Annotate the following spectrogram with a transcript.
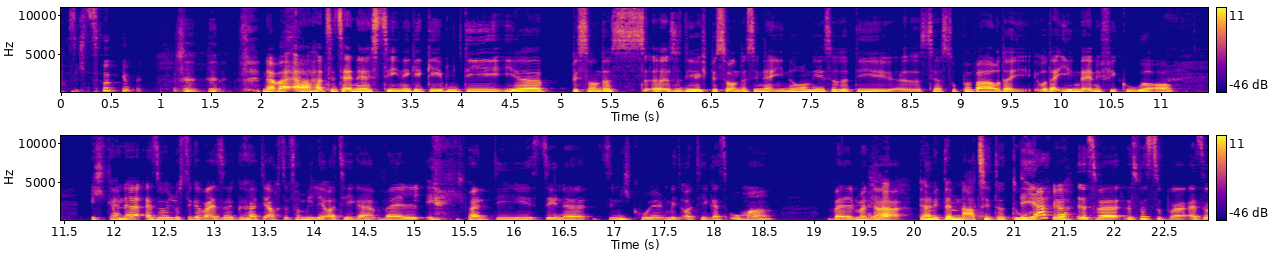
muss ich zugeben. Na, aber äh, hat es jetzt eine Szene gegeben, die ihr besonders, äh, also die euch besonders in Erinnerung ist oder die äh, sehr super war oder, oder irgendeine Figur auch? Ich kann da, also lustigerweise gehört ja auch zur Familie Ortega, weil ich fand die Szene ziemlich cool mit Ortegas Oma, weil man da. Der mit dem Nazi-Tattoo. Ja, Das, war, das war super. Also,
